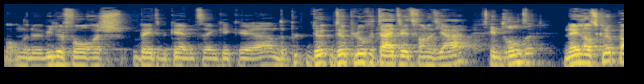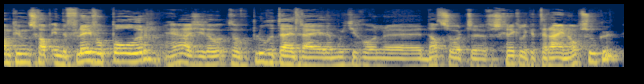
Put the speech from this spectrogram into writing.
Onder de wielervolgers beter bekend, denk ik, de, de, de ploegentijdrit van het jaar. In Dronten? Nederlands clubkampioenschap in de Flevopolder. Ja, als je het over ploegentijd rijdt, dan moet je gewoon dat soort verschrikkelijke terreinen opzoeken.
